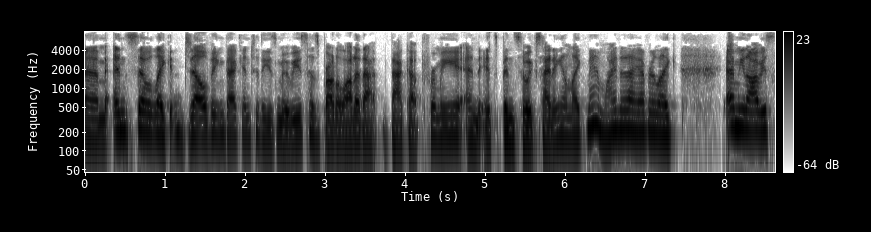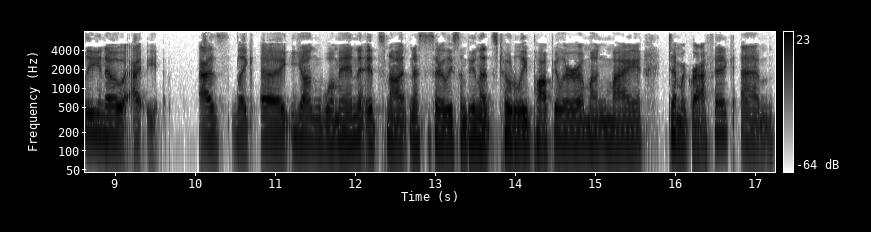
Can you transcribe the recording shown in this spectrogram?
Um and so like delving back into these movies has brought a lot of that back up for me and it's been so exciting. I'm like man why did i ever like i mean obviously you know i as like a young woman, it's not necessarily something that's totally popular among my demographic. Um,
